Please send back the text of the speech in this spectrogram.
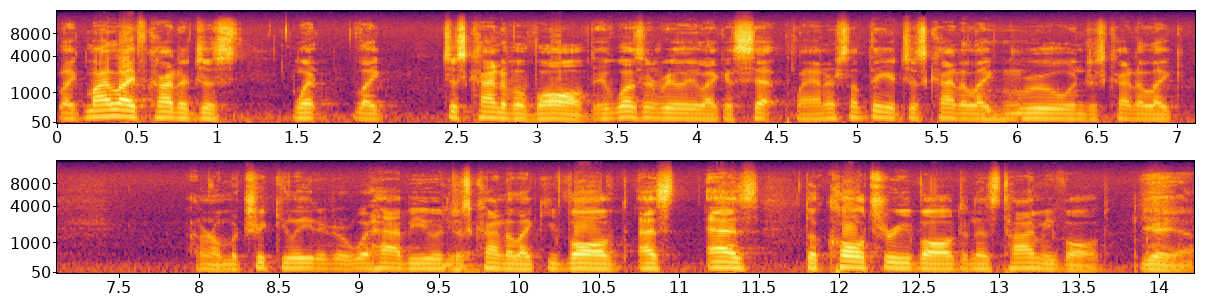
like my life kind of just went like just kind of evolved. It wasn't really like a set plan or something. It just kind of like Mhm. grew and just kind of like I don't know matriculated or what have you, and just kind of like evolved as as the culture evolved and as time evolved. Yeah, yeah.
